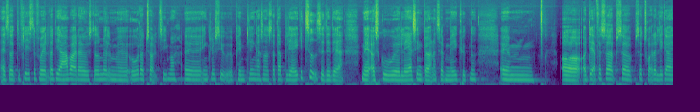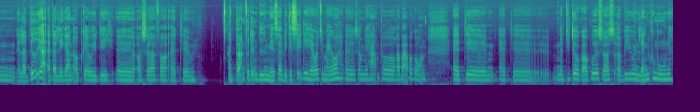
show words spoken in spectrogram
Altså de fleste forældre, de arbejder jo sted mellem øh, 8 og 12 timer, øh, inklusiv øh, pendling og sådan noget, så der bliver ikke tid til det der med at skulle øh, lære sine børn at tage dem med i køkkenet. Øhm, og, og derfor så, så, så tror jeg, der ligger en, eller ved jeg, at der ligger en opgave i det, øh, at sørge for, at, øh, at børn får den viden med sig. Vi kan se det i haver til maver, øh, som vi har på Rabarbergården, at, øh, at øh, når de dukker op ude hos os, og vi er jo en landkommune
